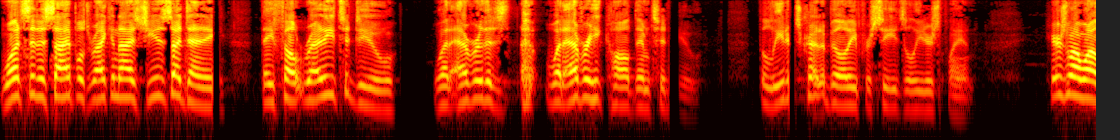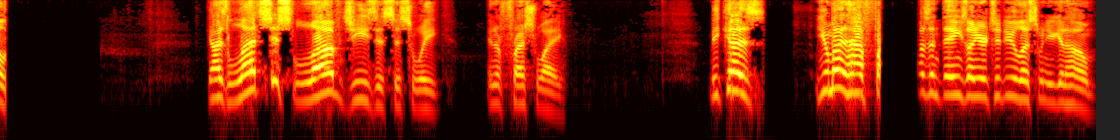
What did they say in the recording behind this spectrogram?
Once the disciples recognized Jesus' identity, they felt ready to do whatever, the, whatever he called them to do. The leader's credibility precedes the leader's plan. Here's what I want to Guys, let's just love Jesus this week in a fresh way. Because you might have 5,000 things on your to do list when you get home.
